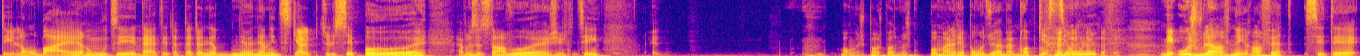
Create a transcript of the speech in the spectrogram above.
tes lombaires Mhm, ou tu sais, t'as, t'as peut-être un, un hernie discale puis tu le sais pas. Euh, Après ça, tu t'en vas. euh, j'ai- tu sais. euh, Bon, je pense, que j'ai pas mal répondu à ma Mhm. propre question. Là. Mais où je voulais en venir, en fait, c'était.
